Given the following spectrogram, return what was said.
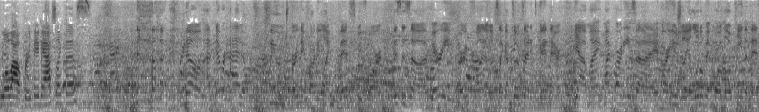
blowout birthday bash like this? no, I've never had a huge birthday party like this before. This is uh, very, very fun. It looks like I'm so excited to get in there. Yeah, my, my parties uh, are usually a little bit more low-key than this,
